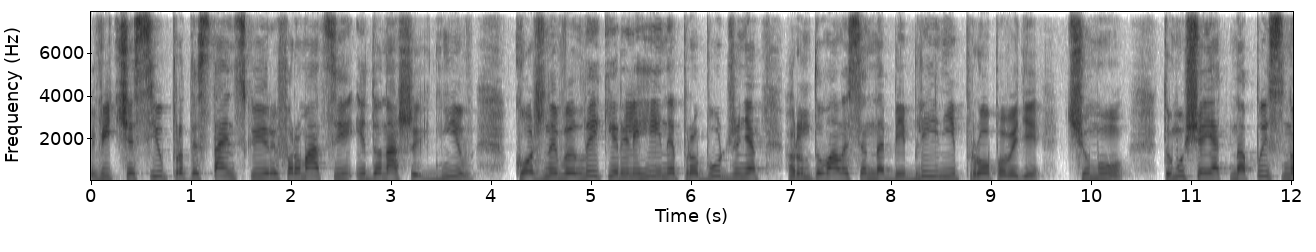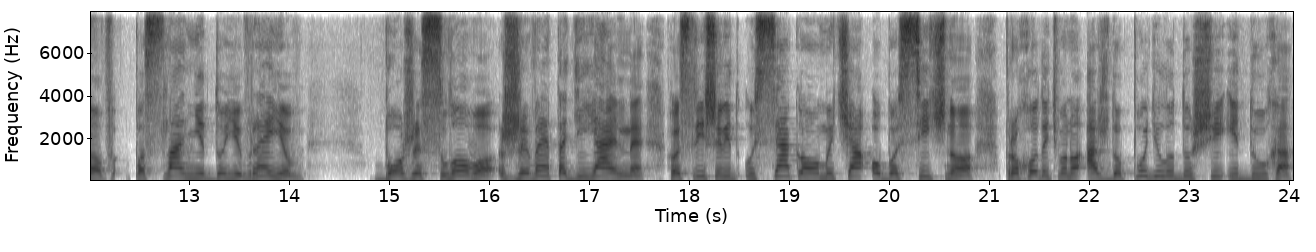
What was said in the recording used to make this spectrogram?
від часів протестантської реформації і до наших днів, кожне велике релігійне пробудження ґрунтувалося на біблійній проповіді. Чому? Тому що, як написано в посланні до євреїв, Боже Слово живе та діяльне, гостріше від усякого меча обосічного, проходить воно аж до поділу душі і духа,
